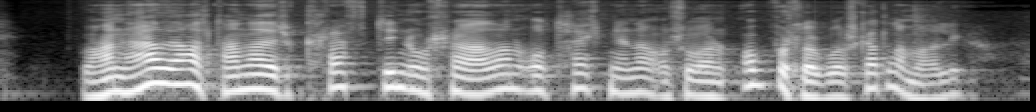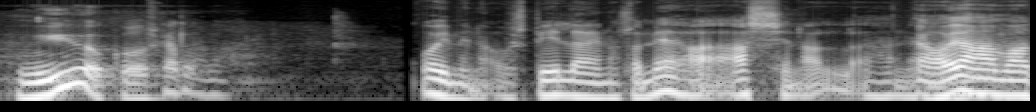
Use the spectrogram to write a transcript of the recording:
Og hann hafði allt, hann hafði kraftinn og hraðan og tæknina og svo var hann opuslega góð skallamaður líka. Mjög góð skallamaður. Og ég minna, og spilaði náttúrulega með Arsenal Já, já, hann var,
